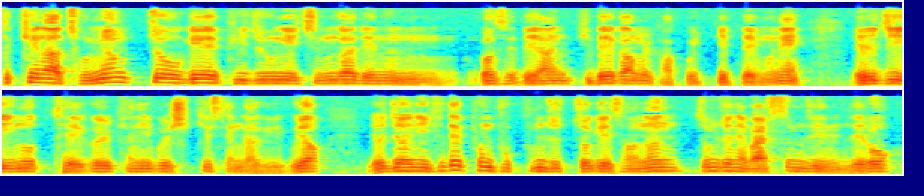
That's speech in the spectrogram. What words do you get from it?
특히나 조명 쪽의 비중이 증가되는 것에 대한 기대감을 갖고 있기 때문에 LG 이노텍을 편입을 시킬 생각이고요. 여전히 휴대폰 부품주 쪽에서는 좀 전에 말씀드린 대로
